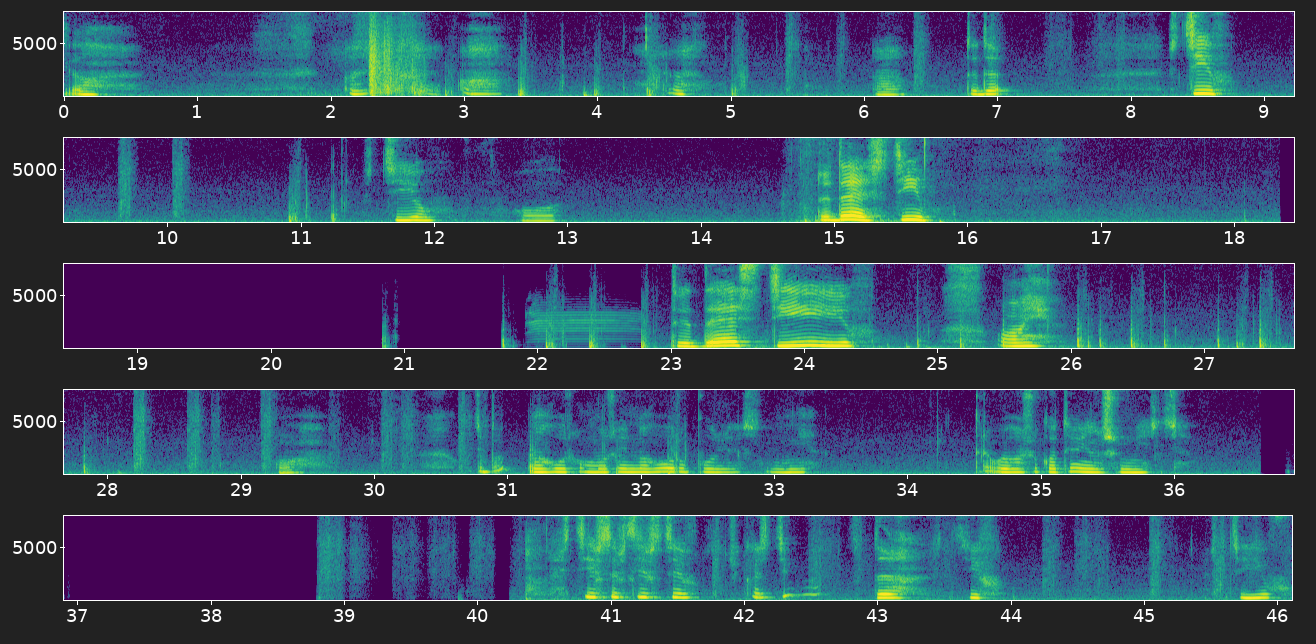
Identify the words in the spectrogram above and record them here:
야 Ти де? Стів. Стів. Ти де, Стів? Ти де, Стів? Ой. О. Б нагору, може і нагору поліз. Ні. Треба його шукати в іншому місці. Стив, Стив, Стив, Стив. Чекай, Стив. Да, Стив. Стив.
